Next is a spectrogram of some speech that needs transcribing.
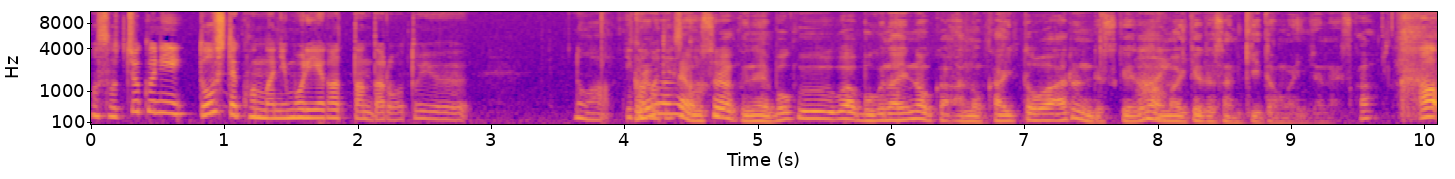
率直にどうしてこんなに盛り上がったんだろうというのはいこれはかがですか？ねおそらくね僕は僕なりのかあの回答はあるんですけれども、はい。まあ池田さんに聞いた方がいいんじゃないですか？あ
